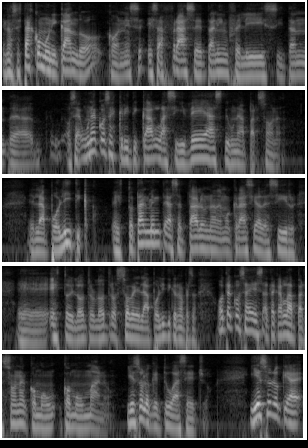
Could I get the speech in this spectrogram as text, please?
nos estás comunicando con esa frase tan infeliz y tan... o sea, una cosa es criticar las ideas de una persona, la política. Es totalmente aceptable en una democracia decir esto y lo otro, lo otro sobre la política de una persona. Otra cosa es atacar a la persona como, como humano. Y eso es lo que tú has hecho. Y eso es lo que,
